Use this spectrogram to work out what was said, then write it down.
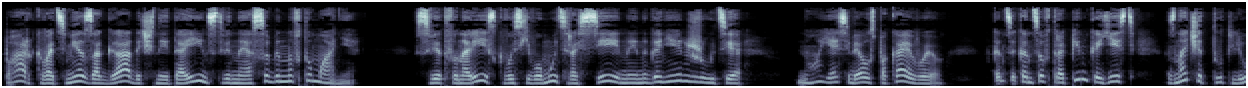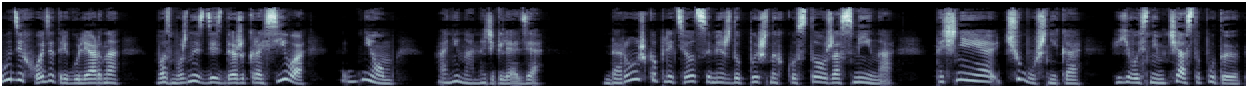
Парк во тьме загадочный и таинственный, особенно в тумане. Свет фонарей сквозь его муть рассеянный нагоняет жути, но я себя успокаиваю. В конце концов, тропинка есть Значит, тут люди ходят регулярно. Возможно, здесь даже красиво. Днем, а не на ночь глядя. Дорожка плетется между пышных кустов жасмина. Точнее, чубушника. Его с ним часто путают.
